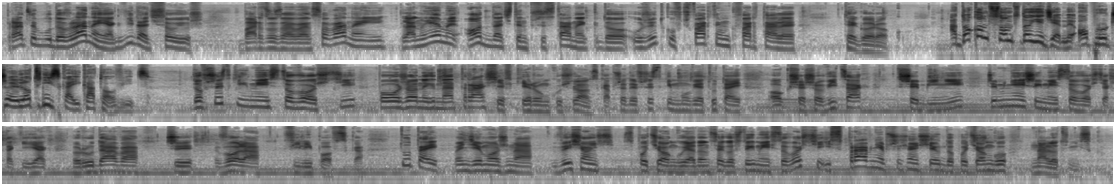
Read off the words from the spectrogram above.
Prace budowlane, jak widać, są już bardzo zaawansowane i planujemy oddać ten przystanek do użytku w czwartym kwartale tego roku. A dokąd stąd dojedziemy, oprócz lotniska i Katowic? Do wszystkich miejscowości położonych na trasie w kierunku Śląska. Przede wszystkim mówię tutaj o Krzeszowicach, Trzebini czy mniejszych miejscowościach takich jak Rudawa czy Wola Filipowska. Tutaj będzie można wysiąść z pociągu jadącego z tych miejscowości i sprawnie przesiąść się do pociągu na lotnisko.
